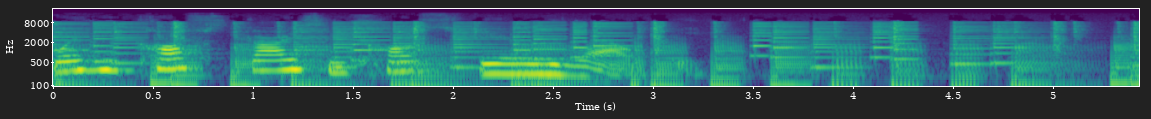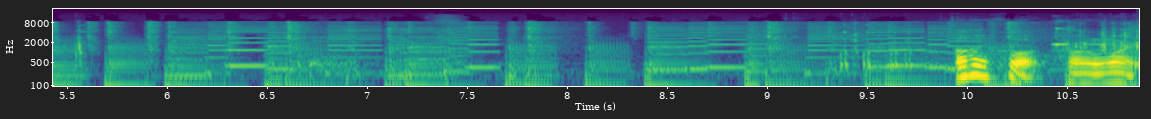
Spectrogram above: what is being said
When he coughs, guys, he coughs very loudly. Okay, cool. In one.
